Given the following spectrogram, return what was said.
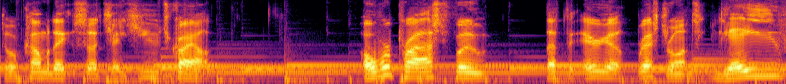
to accommodate such a huge crowd. Overpriced food that the area restaurants gave.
